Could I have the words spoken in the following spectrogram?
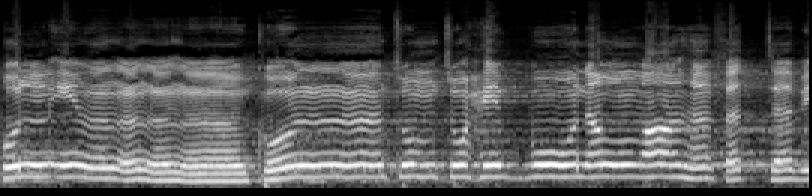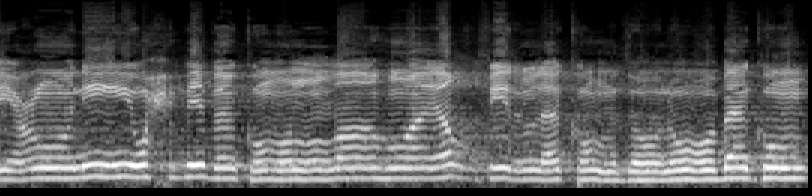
قل إن كنتم تحبون الله فاتبعوني يحببكم الله ويغفر لكم ذنوبكم.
